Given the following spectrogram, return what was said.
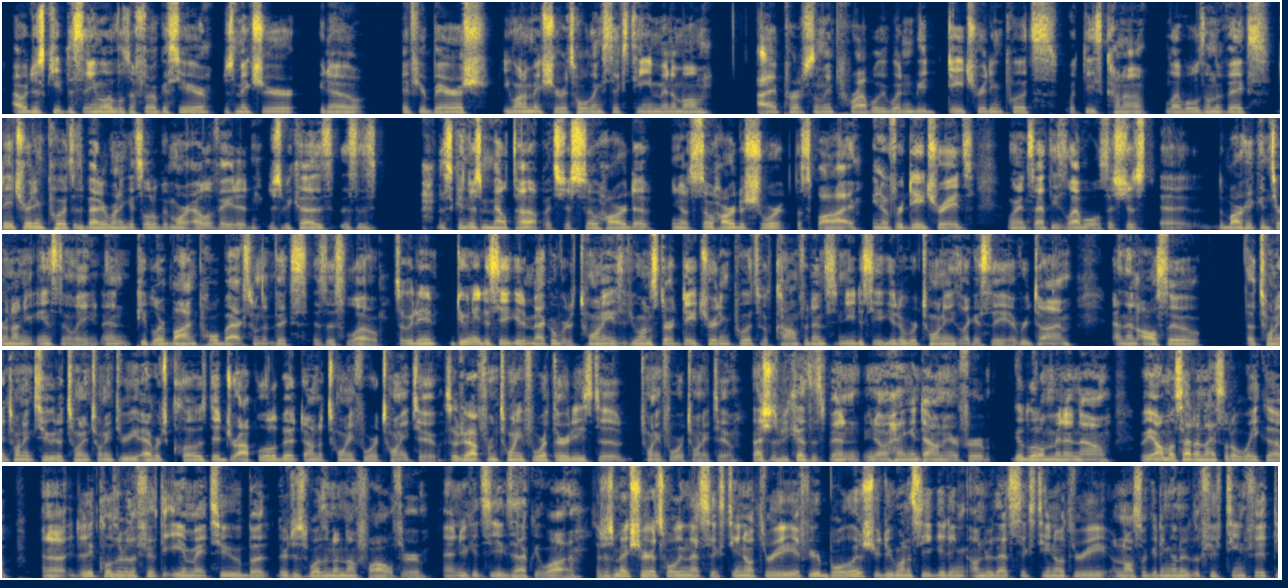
I would just keep the same levels of focus here. Just make sure, you know, if you're bearish, you want to make sure it's holding 16 minimum I personally probably wouldn't be day trading puts with these kind of levels on the VIX. Day trading puts is better when it gets a little bit more elevated, just because this is this can just melt up. It's just so hard to, you know, it's so hard to short the SPY, you know, for day trades when it's at these levels. It's just uh, the market can turn on you instantly, and people are buying pullbacks when the VIX is this low. So we do need to see it getting back over to 20s. If you want to start day trading puts with confidence, you need to see it get over 20s, like I say every time. And then also the 2022 to 2023 average close did drop a little bit down to 24.22. So dropped from 24.30s to 24.22. That's just because it's been, you know, hanging down here for a good little minute now. We almost had a nice little wake up and uh, it did close over the 50 EMA too, but there just wasn't enough follow through. And you can see exactly why. So just make sure it's holding that 1603. If you're bullish, you do want to see getting under that 1603 and also getting under the 1550s.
